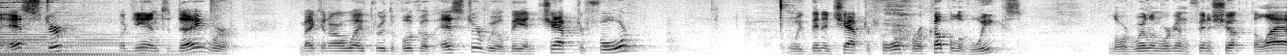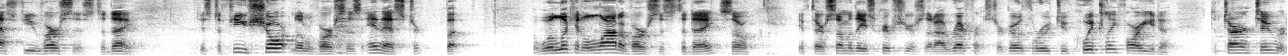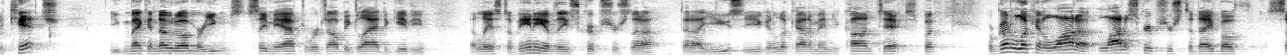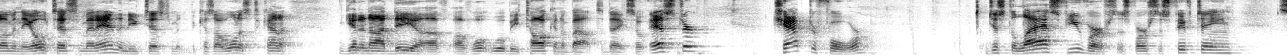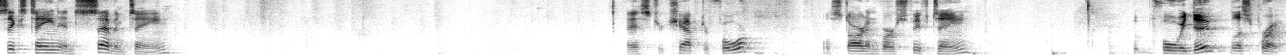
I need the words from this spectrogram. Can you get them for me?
in Esther again today. We're making our way through the book of Esther. We'll be in chapter 4. We've been in chapter 4 for a couple of weeks. Lord willing, we're going to finish up the last few verses today. Just a few short little verses in Esther, but, but we'll look at a lot of verses today. So if there are some of these scriptures that I referenced or go through too quickly for you to, to turn to or to catch, you can make a note of them or you can see me afterwards. I'll be glad to give you a list of any of these scriptures that I, that I use so you can look at them in your context. But we're going to look at a lot of, a lot of scriptures today, both some in the Old Testament and the New Testament, because I want us to kind of get an idea of, of what we'll be talking about today. So, Esther chapter 4, just the last few verses, verses 15, 16, and 17. Esther chapter 4. We'll start in verse 15. But before we do, let's pray.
